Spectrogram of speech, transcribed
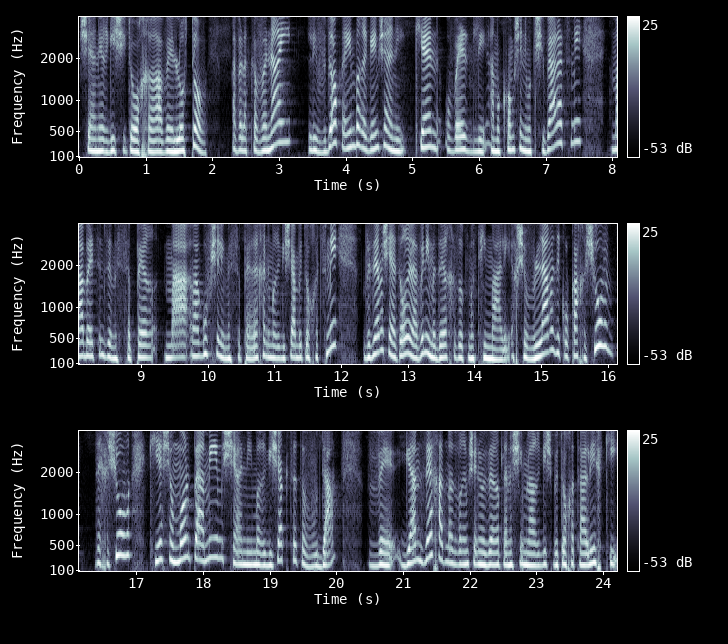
שאני ארגיש איתו אחריו לא טוב. אבל הכוונה היא לבדוק האם ברגעים שאני כן עובד לי המקום שאני מקשיבה לעצמי, מה בעצם זה מספר, מה, מה הגוף שלי מספר, איך אני מרגישה בתוך עצמי, וזה מה שיעזור לי להבין אם הדרך הזאת מתאימה לי. עכשיו, למה זה כל כך חשוב? זה חשוב כי יש המון פעמים שאני מרגישה קצת אבודה, וגם זה אחד מהדברים שאני עוזרת לאנשים להרגיש בתוך התהליך, כי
